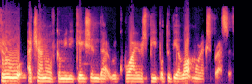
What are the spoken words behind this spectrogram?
through a channel of communication that requires people to be a lot more expressive.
